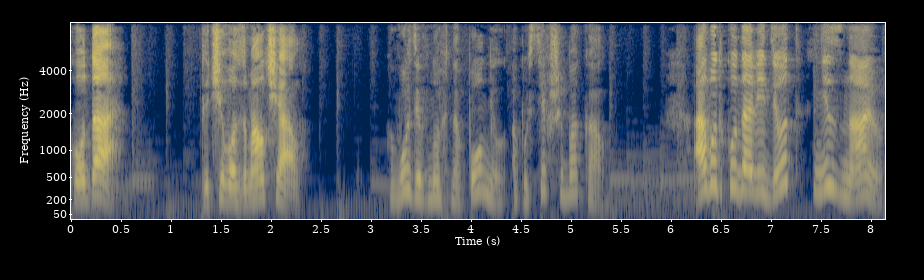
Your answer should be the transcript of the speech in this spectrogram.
Куда? Ты чего замолчал? Водя вновь наполнил опустевший бокал. А вот куда ведет, не знаю.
